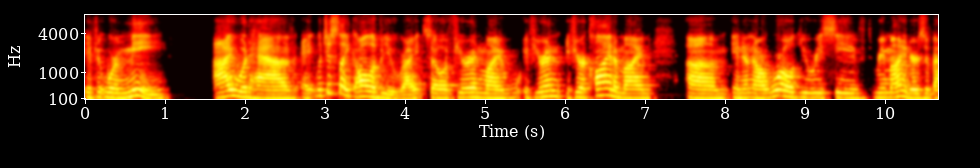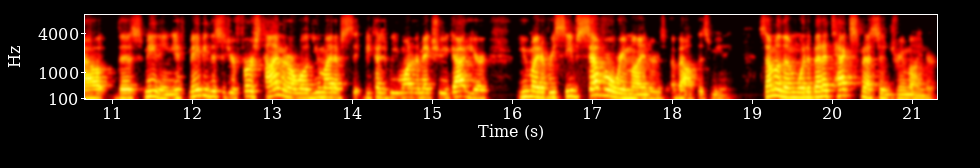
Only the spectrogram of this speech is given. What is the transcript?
if it were me, I would have a well, just like all of you, right? So if you're in my if you're in if you're a client of mine um, and in our world you received reminders about this meeting. If maybe this is your first time in our world, you might have because we wanted to make sure you got here you might have received several reminders about this meeting. Some of them would have been a text message reminder.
